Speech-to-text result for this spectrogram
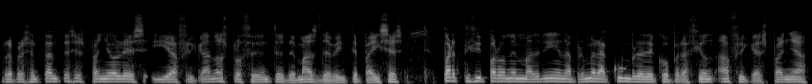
Representantes españoles y africanos procedentes de más de 20 países participaron en Madrid en la primera cumbre de cooperación África-España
